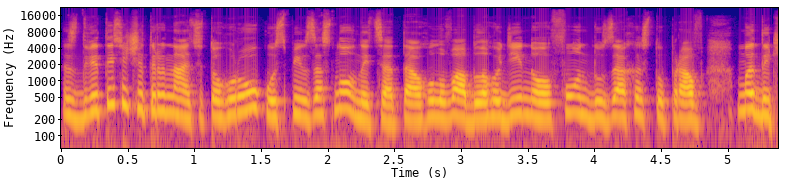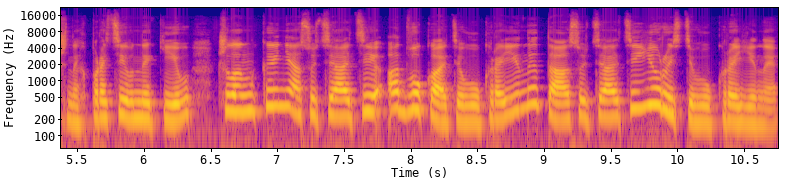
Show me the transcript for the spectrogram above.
з 2013 року. Співзасновниця та голова благодійного фонду захисту прав медичних працівників, членкиня Асоціації адвокатів України та Асоціації юристів України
